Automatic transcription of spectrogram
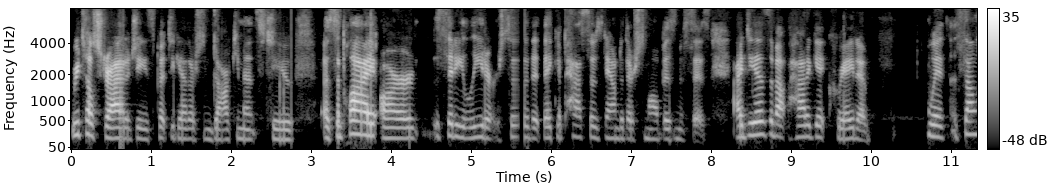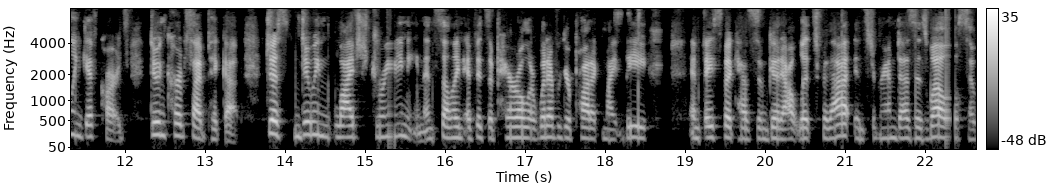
retail strategies put together some documents to uh, supply our city leaders so that they could pass those down to their small businesses. Ideas about how to get creative with selling gift cards, doing curbside pickup, just doing live streaming and selling if it's apparel or whatever your product might be. And Facebook has some good outlets for that. Instagram does as well. So,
